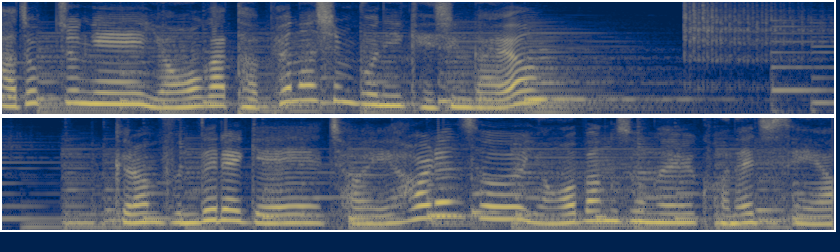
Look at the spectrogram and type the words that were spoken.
가족 중에 영어가 더 편하신 분이 계신가요? 그런 분들에게 저희 Heart and Soul 영어 방송을 권해주세요.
